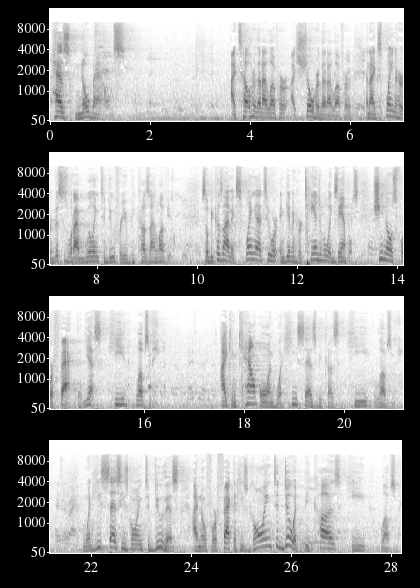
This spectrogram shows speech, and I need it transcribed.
has no bounds. I tell her that I love her, I show her that I love her, and I explain to her, this is what I'm willing to do for you because I love you. So, because I'm explaining that to her and giving her tangible examples, she knows for a fact that, yes, he loves me. I can count on what he says because he loves me when he says he's going to do this, I know for a fact that he's going to do it because he loves me.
